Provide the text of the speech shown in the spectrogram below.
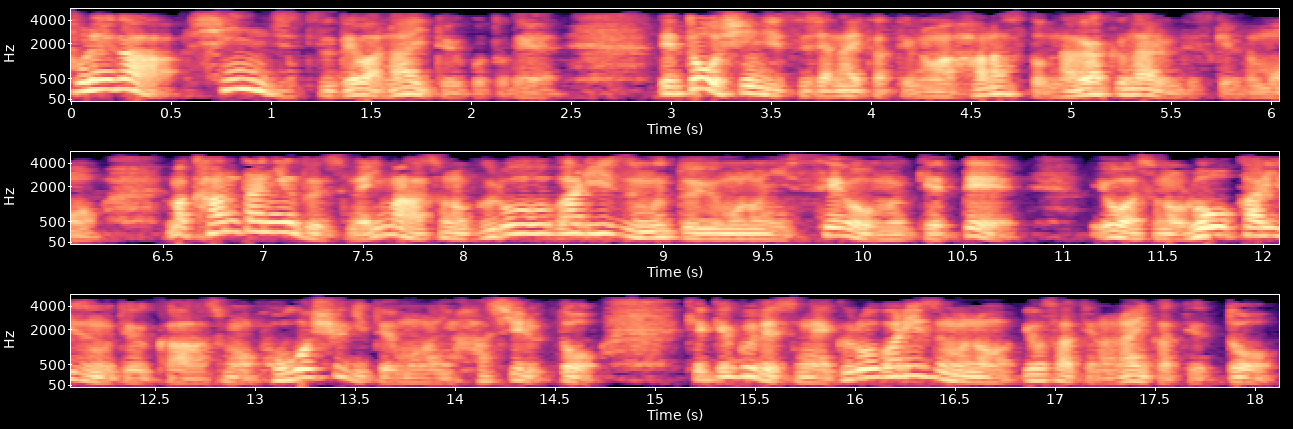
それが真実ではないということで、で、どう真実じゃないかっていうのは話すと長くなるんですけれども、まあ、簡単に言うとですね、今、そのグローバリズムというものに背を向けて、要はそのローカリズムというか、その保護主義というものに走ると、結局ですね、グローバリズムの良さっていうのは何かっていうと、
